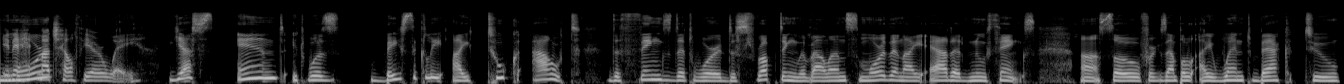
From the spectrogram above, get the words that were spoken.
in a much healthier way. Yes and it was basically i took out the things that were disrupting the balance more than i added new things. Uh, so for example i went back to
